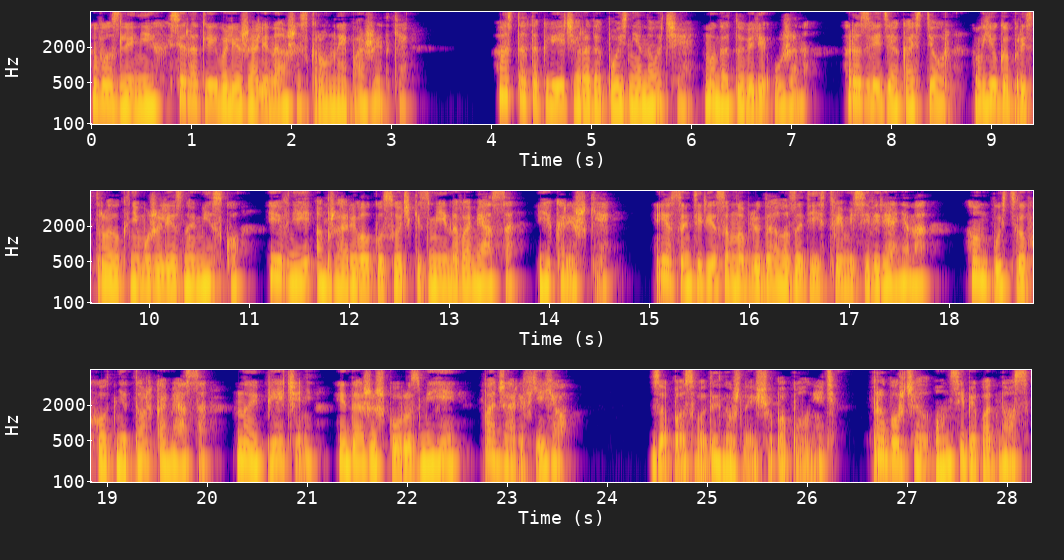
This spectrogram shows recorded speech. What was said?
Возле них сиротливо лежали наши скромные пожитки. Остаток вечера до поздней ночи мы готовили ужин. Разведя костер, Вьюга пристроил к нему железную миску и в ней обжаривал кусочки змеиного мяса и корешки. Я с интересом наблюдала за действиями северянина. Он пустил в ход не только мясо, но и печень, и даже шкуру змеи, поджарив ее. «Запас воды нужно еще пополнить», – пробурчал он себе под нос.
